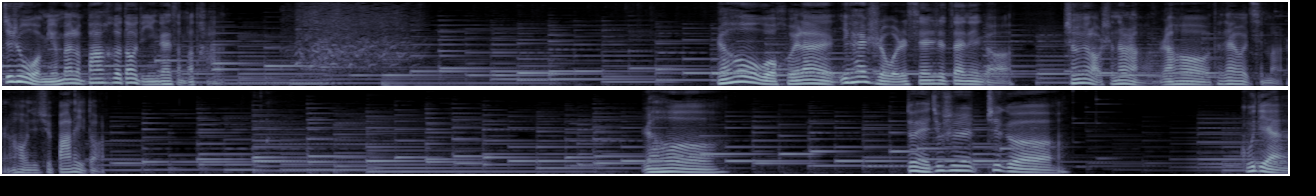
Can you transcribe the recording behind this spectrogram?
就是我明白了巴赫到底应该怎么弹。然后我回来一开始我是先是在那个声乐老师那儿啊，然后他家有琴嘛，然后我就去扒了一段对，就是这个古典，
